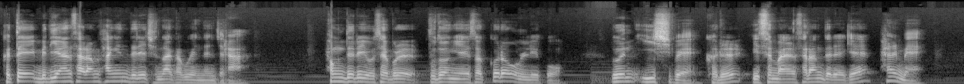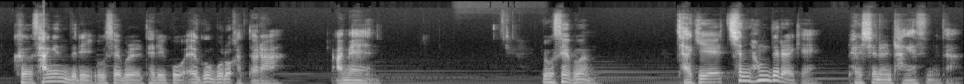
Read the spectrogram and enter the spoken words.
그때 미디안 사람 상인들이 지나가고 있는지라 형들이 요셉을 구덩이에서 끌어올리고 은 20에 그를 이스마엘 사람들에게 팔매 그 상인들이 요셉을 데리고 애굽으로 갔더라. 아멘. 요셉은 자기의 친형들에게 배신을 당했습니다.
